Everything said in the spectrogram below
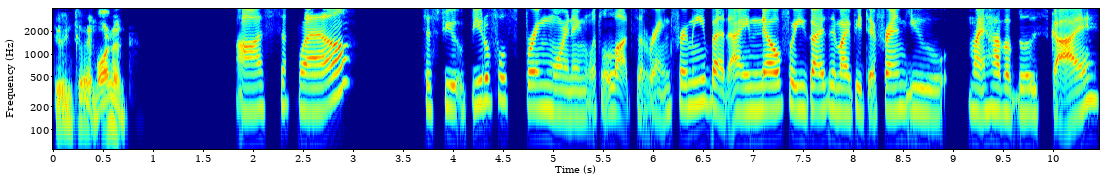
Doing good. Morning. Awesome. Well, it's a beautiful spring morning with lots of rain for me, but I know for you guys it might be different. You might have a blue sky,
